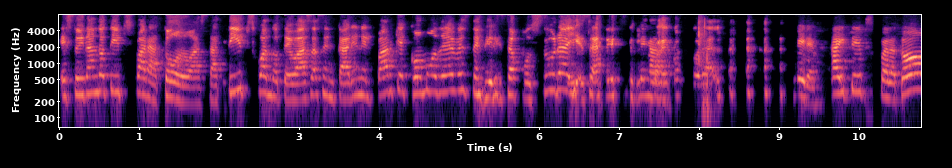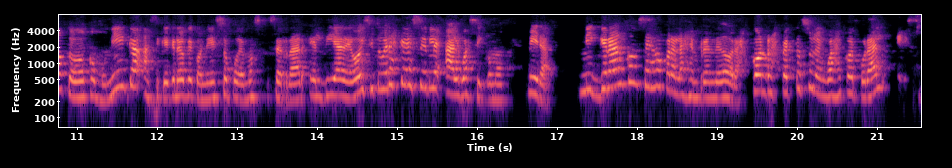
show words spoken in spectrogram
estoy dando tips para todo, hasta tips cuando te vas a sentar en el parque, cómo debes tener esa postura y ese lenguaje corporal. Miren, hay tips para todo, todo comunica, así que creo que con eso podemos cerrar el día de hoy. Si tuvieras que decirle algo así como, mira, mi gran consejo para las emprendedoras con respecto a su lenguaje corporal es...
